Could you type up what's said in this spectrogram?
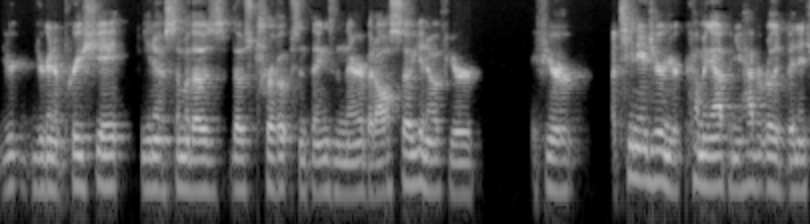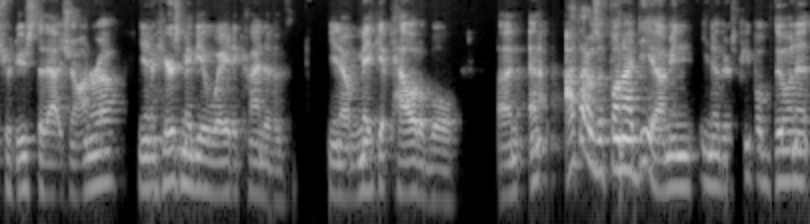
you're you're going to appreciate you know some of those those tropes and things in there. But also, you know, if you're if you're a teenager and you're coming up and you haven't really been introduced to that genre, you know, here's maybe a way to kind of you know make it palatable and, and I thought it was a fun idea. I mean, you know, there's people doing it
